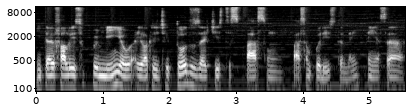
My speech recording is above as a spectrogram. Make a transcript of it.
Então eu falo isso por mim, eu, eu acredito que todos os artistas passam, passam por isso também. Tem essa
